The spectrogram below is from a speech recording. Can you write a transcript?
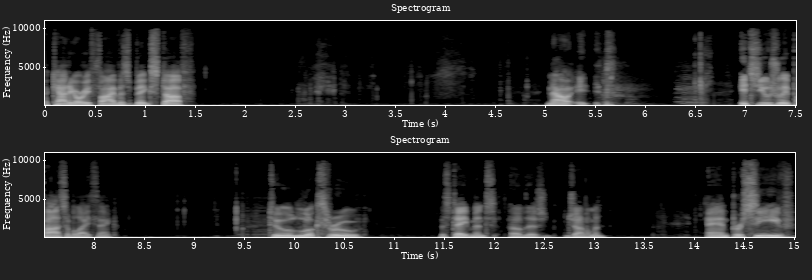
A Category 5 is big stuff. Now, it, it's usually possible, I think, to look through the statements of this gentleman and perceive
